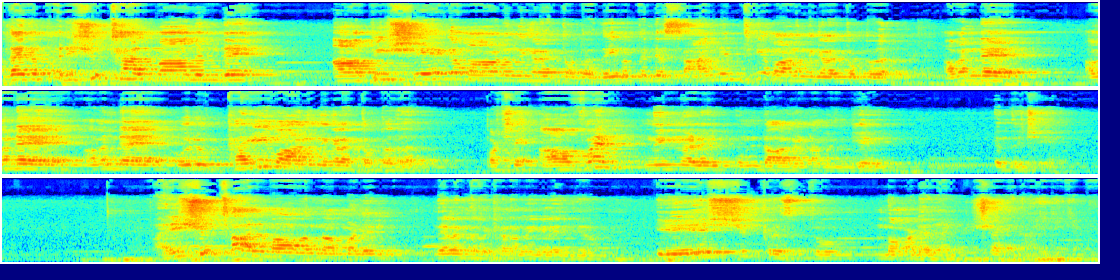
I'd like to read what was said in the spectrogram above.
അതായത് പരിശുദ്ധാത്മാവിന്റെ അഭിഷേകമാണ് നിങ്ങളെ തൊട്ടത്. ദൈവത്തിന്റെ സാന്നിധ്യമാണ് നിങ്ങളെ തൊട്ടത്. അവന്റെ അവന്റെ അവന്റെ ഒരു കഴിവാണ് നിങ്ങളെ തൊട്ടത്. പക്ഷെ അവൻ നിങ്ങളിൽ ഉണ്ടാകണമെങ്കിൽ എന്ത് ചെയ്യണം? പരിശുദ്ധാത്മാവ് നമ്മളിൽ നിലനിൽക്കണമെങ്കിൽ എന്ത് യേശു ക്രിസ്തു നമ്മുടെ രക്ഷകനായിരിക്കണം.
